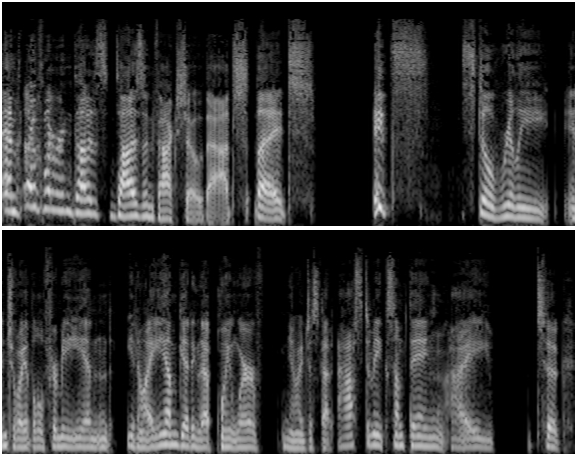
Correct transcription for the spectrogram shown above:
and I've learned does does in fact show that. But it's still really enjoyable for me. And, you know, I am getting that point where, you know, I just got asked to make something. I took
